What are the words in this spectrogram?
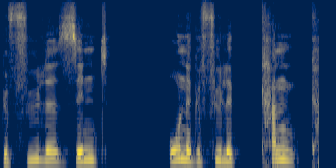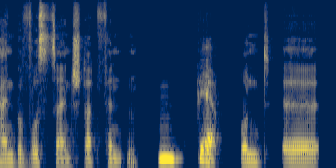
Gefühle sind ohne Gefühle kann kein Bewusstsein stattfinden. Mhm. Ja. Und äh,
